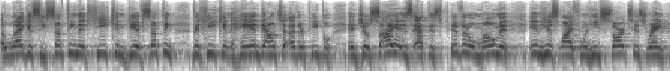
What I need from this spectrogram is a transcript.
a legacy, something that he can give, something that he can hand down to other people? And Josiah is at this pivotal moment in his life when he starts his reign.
